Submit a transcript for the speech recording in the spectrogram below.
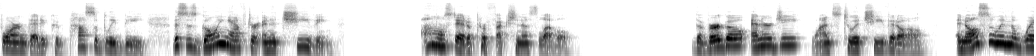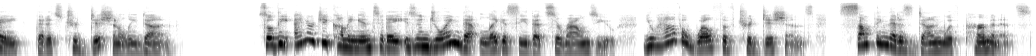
form that it could possibly be. This is going after and achieving almost at a perfectionist level. The Virgo energy wants to achieve it all, and also in the way that it's traditionally done. So, the energy coming in today is enjoying that legacy that surrounds you. You have a wealth of traditions, something that is done with permanence.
